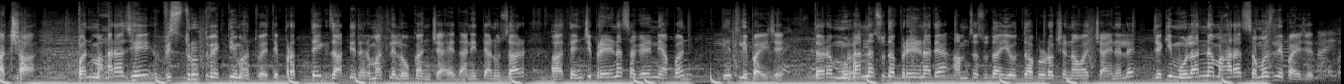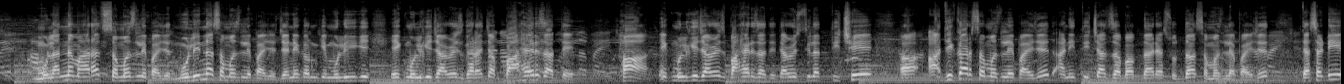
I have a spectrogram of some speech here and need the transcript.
अच्छा. पण महाराज हे विस्तृत व्यक्तिमत्व आहे. ते प्रत्येक जाती धर्मातल्या लोकांचे आहेत. आणि त्यानुसार त्यांची प्रेरणा सगळ्यांनी आपण घेतली पाहिजे. तर मुलांना सुद्धा प्रेरणा द्या. आमचं सुद्धा योद्धा प्रोडक्शन नावाचं चॅनल आहे जे की मुलांना महाराज समजले पाहिजेत. मुलांना महाराज समजले पाहिजेत. मुलींना समजले पाहिजे जेणेकरून की मुलगी एक मुलगी ज्यावेळेस घराच्या बाहेर जाते हा एक मुलगी ज्यावेळेस बाहेर जाते त्यावेळेस तिला तिचे अधिकार समजले पाहिजेत आणि तिच्या जबाबदाऱ्या सुद्धा समजल्या पाहिजेत. त्यासाठी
